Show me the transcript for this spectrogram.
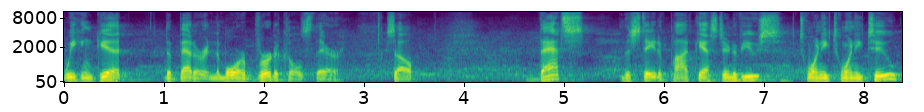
we can get, the better, and the more verticals there. So that's the state of podcast interviews 2022.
